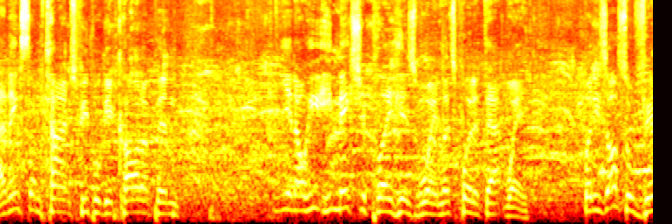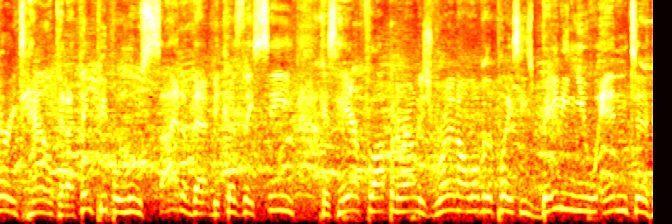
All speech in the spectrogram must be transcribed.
I think sometimes people get caught up in, you know, he, he makes you play his way. Let's put it that way but he's also very talented. I think people lose sight of that because they see his hair flopping around. He's running all over the place. He's baiting you into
